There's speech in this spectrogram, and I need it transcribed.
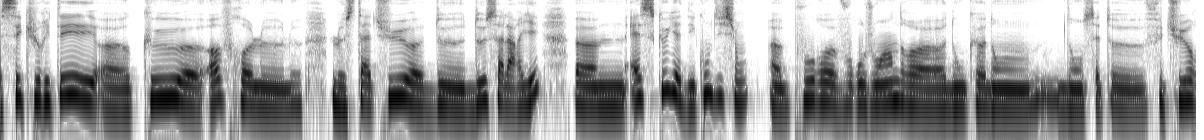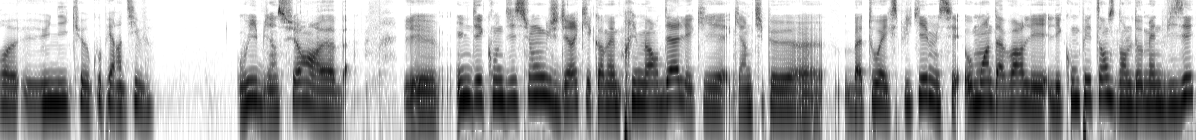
sécurité que offre le, statut de salarié. Est-ce qu'il y a des conditions pour vous rejoindre donc dans, dans cette future unique coopérative Oui, bien sûr. Euh, bah, une des conditions je dirais qui est quand même primordiale et qui est, qui est un petit peu euh, bateau à expliquer, mais c'est au moins d'avoir les, les, compétences dans le domaine visé.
